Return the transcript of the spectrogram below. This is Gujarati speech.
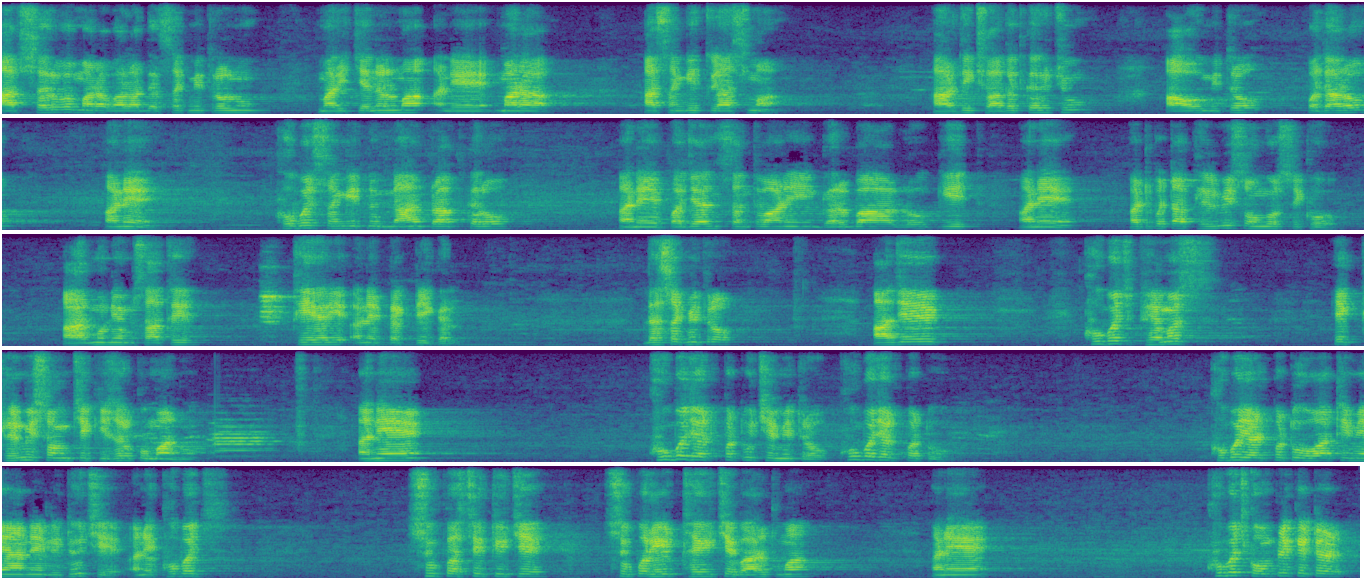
આપ સર્વ મારા વાલા દર્શક મિત્રોનું મારી ચેનલમાં અને મારા આ સંગીત ક્લાસમાં હાર્દિક સ્વાગત કરું છું. આવો મિત્રો, પધારો અને ખૂબ જ સંગીતનું જ્ઞાન પ્રાપ્ત કરો અને ભજન, સંતવાણી, ગરબા, લોકગીત અને અટપટા ફિલ્મી સોંગો શીખો. હાર્મોનિયમ સાથે થિયરી અને પ્રેક્ટિકલ. દર્શક મિત્રો, આજે ખૂબ જ ફેમસ એક ફિલ્મી સોંગ છે કિશોર કુમારનું. અને ખૂબ જ અટપટું છે મિત્રો, ખૂબ જ અટપટું. ખૂબ જ અટપટું હોવાથી મેં આને લીધું છે અને ખૂબ જ સુપ્રસિદ્ધ છે, સુપરહિટ થયું છે ભારતમાં. અને ખૂબ જ કોમ્પ્લિકેટેડ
